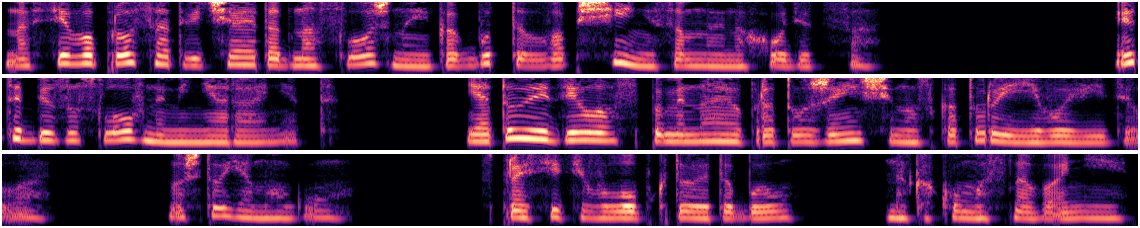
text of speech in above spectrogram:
На все вопросы отвечает односложно и как будто вообще не со мной находится. Это, безусловно, меня ранит. Я то и дело вспоминаю про ту женщину, с которой его видела. Но что я могу? Спросить в лоб, кто это был? На каком основании?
